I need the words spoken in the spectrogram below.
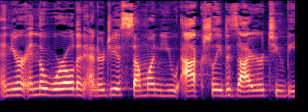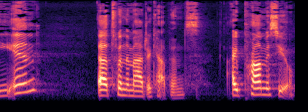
and you're in the world and energy of someone you actually desire to be in, that's when the magic happens. I promise you,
